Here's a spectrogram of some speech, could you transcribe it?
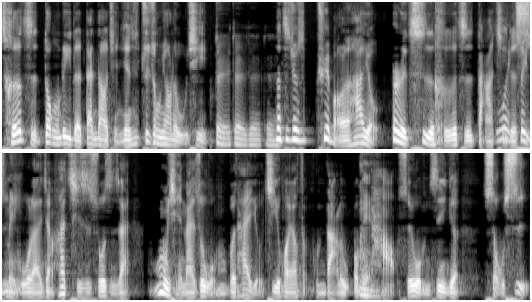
核子动力的弹道潜舰是最重要的武器。对对对对，那这就是确保了它有二次核子打击的。对美国来讲，它其实说实在，目前来说我们不太有计划要反攻大陆。OK，好，所以我们是一个守势。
